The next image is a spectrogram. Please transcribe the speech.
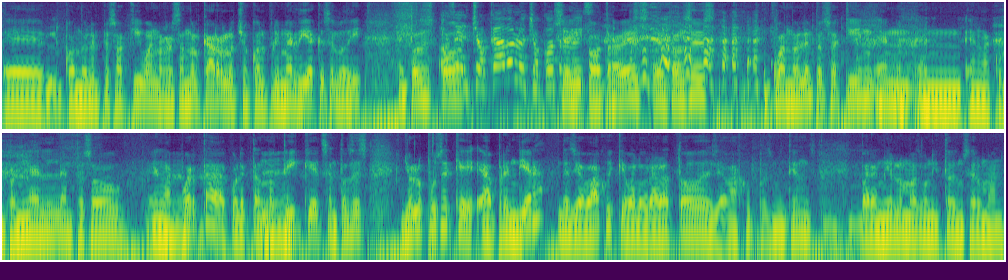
Eh, cuando él empezó aquí, bueno, rezando el carro, lo chocó el primer día que se lo di. Entonces O todo... sea, el chocado lo chocó otra sí, vez. otra vez. Entonces, cuando él empezó aquí en, en, en- en la compañía, él empezó en la puerta colectando tickets. Entonces, yo lo puse que aprendiera desde abajo y que valorara todo desde abajo, pues, ¿me entiendes? Para mí es lo más bonito de un ser humano.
